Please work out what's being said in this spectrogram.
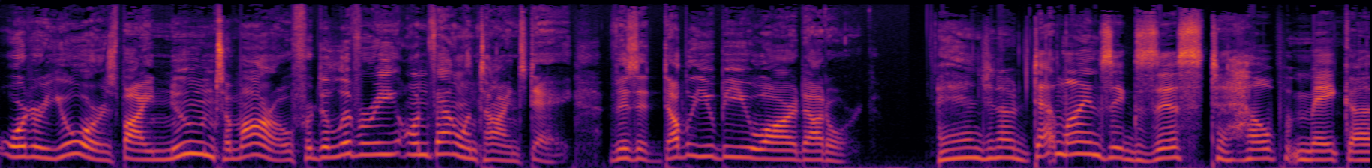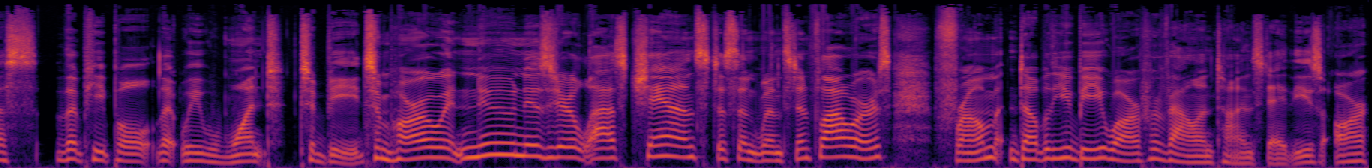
Order yours by noon tomorrow for delivery on Valentine's Day. Visit WBUR.org. And you know, deadlines exist to help make us the people that we want to be. Tomorrow at noon is your last chance to send Winston flowers from WBUR for Valentine's Day. These are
